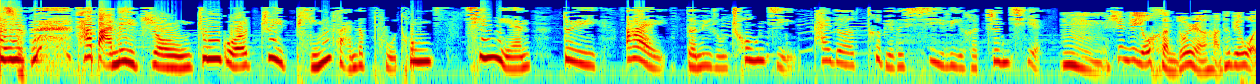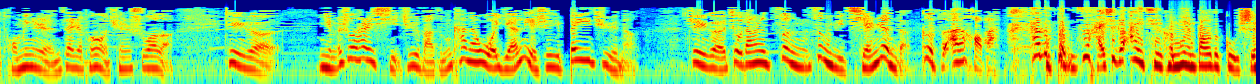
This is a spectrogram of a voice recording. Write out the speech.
他把那种中国最平凡的普通青年对爱的那种憧憬拍的特别的细腻和真切。嗯，甚至有很多人哈，特别我同龄人在这朋友圈说了，这个你们说它是喜剧吧？怎么看在我眼里是一悲剧呢？这个就当是赠赠与前任的，各自安好吧，它的本质还是个爱情和面包的故事。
